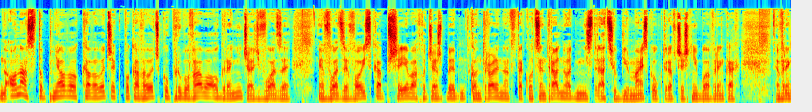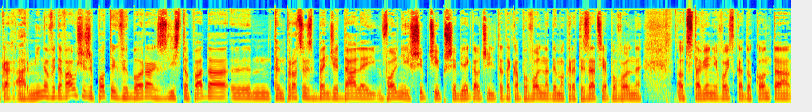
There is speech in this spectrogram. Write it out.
no ona stopniowo, kawałeczek po kawałeczku próbowała ograniczać władzę, władzę wojska, przejęła chociażby kontrolę nad taką centralną administracją birmańską, która wcześniej była w rękach, w rękach armii. No wydawało się, że po tych wyborach z listopada ten proces będzie dalej, wolniej, szybciej przebiegał, czyli ta taka powolna demokratyzacja, powolne odstawianie wojska do kąta,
